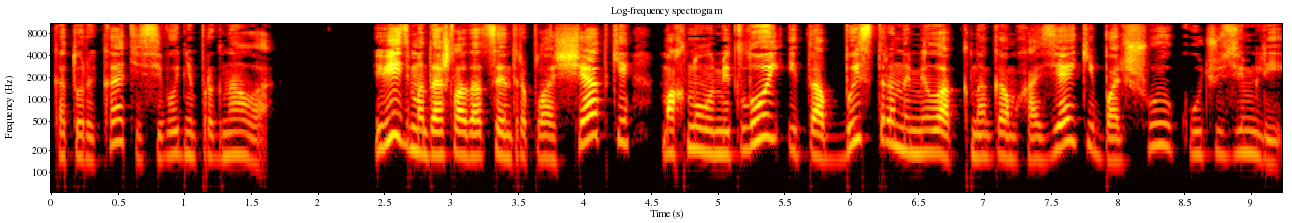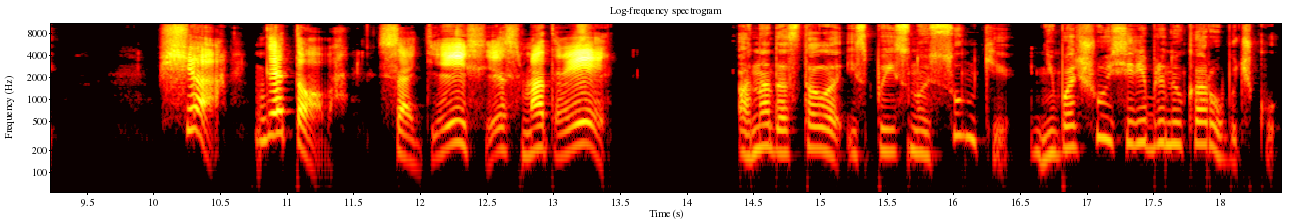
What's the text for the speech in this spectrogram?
который Катя сегодня прогнала. Ведьма дошла до центра площадки, махнула метлой, и та быстро намела к ногам хозяйки большую кучу земли. «Все, готово. Садись и смотри!» Она достала из поясной сумки небольшую серебряную коробочку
